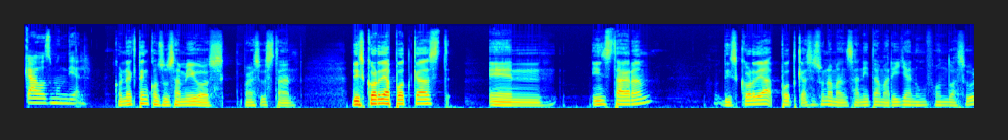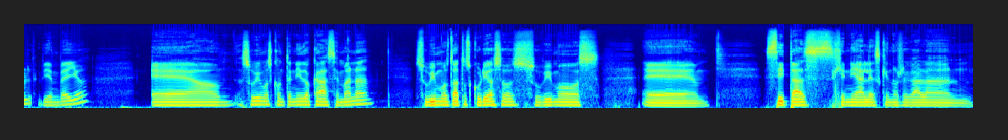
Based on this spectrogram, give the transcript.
caos mundial. Conecten con sus amigos, para eso están. Discordia Podcast en Instagram. Discordia Podcast es una manzanita amarilla en un fondo azul, bien bello. Eh, um, subimos contenido cada semana, subimos datos curiosos, subimos eh, citas geniales que nos regalan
